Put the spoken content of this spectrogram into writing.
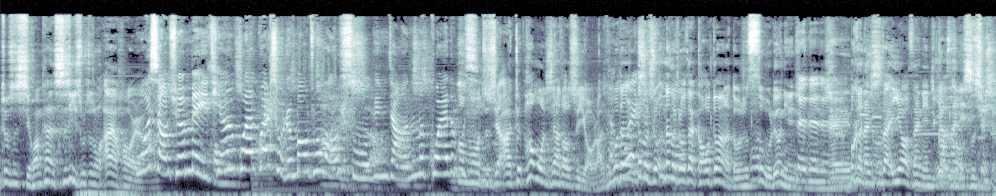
就是喜欢看实体书这种爱好呀？我小学每天乖乖守着猫捉老鼠，我跟你讲，真的乖的不泡沫之行。家啊，对，泡沫之下倒是有了，不过那那个时候那个时候在高段了，都是四五六年级，对对对对不可能是在一二三年级搞这种事情。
